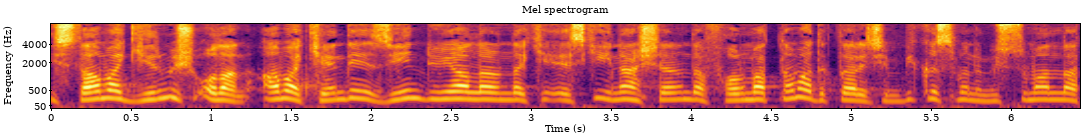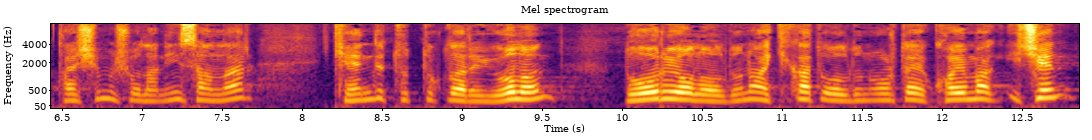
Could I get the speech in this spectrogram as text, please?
İslam'a girmiş olan ama kendi zihin dünyalarındaki eski inançlarını da formatlamadıkları için bir kısmını Müslümanlığa taşımış olan insanlar kendi tuttukları yolun doğru yol olduğunu, hakikat olduğunu ortaya koymak için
